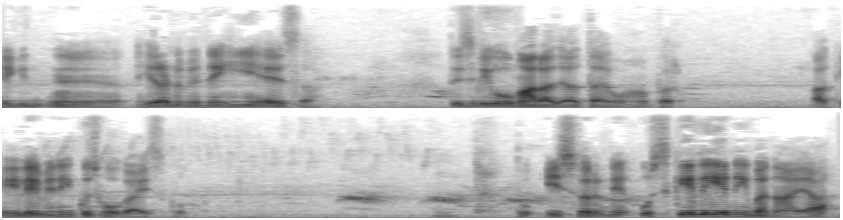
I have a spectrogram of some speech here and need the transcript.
लेकिन हिरण में नहीं है ऐसा। तो इसलिए वो मारा जाता है वहाँ पर। अकेले में नहीं, कुछ होगा इसको। तो ईश्वर ने उसके लिए नहीं बनाया,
